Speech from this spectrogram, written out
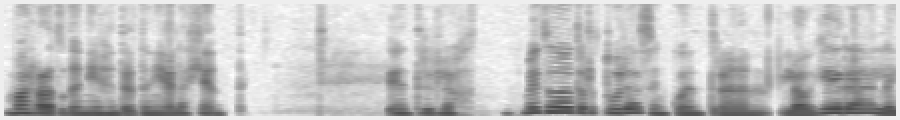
más rato tenías entretenida a la gente. Entre los métodos de tortura se encuentran la hoguera, la...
